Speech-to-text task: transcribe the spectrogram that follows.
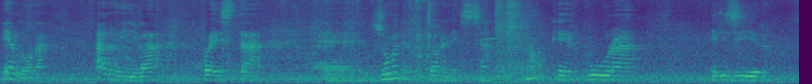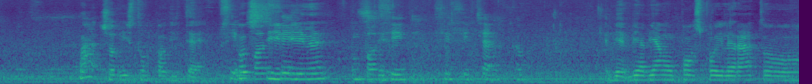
e allora arriva questa eh, giovane dottoressa no? che cura Elisir, qua ci ho visto un po' di te. Sì, Possibile? Un po' sì, un po' sì. sì, sì, certo. È vi, vi abbiamo un po' spoilerato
